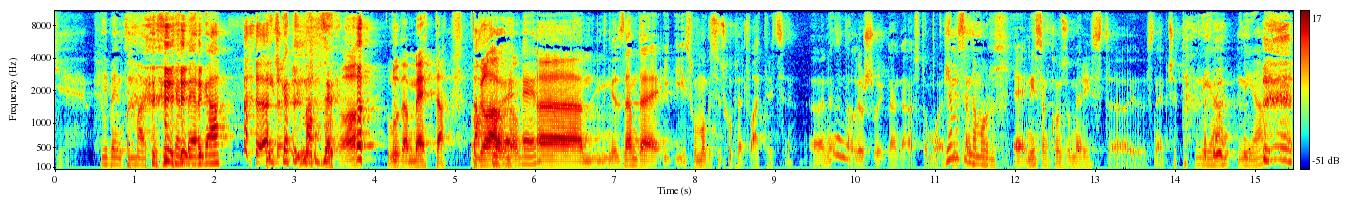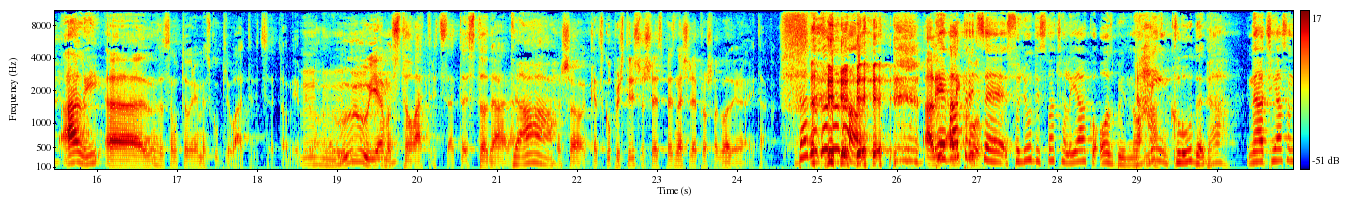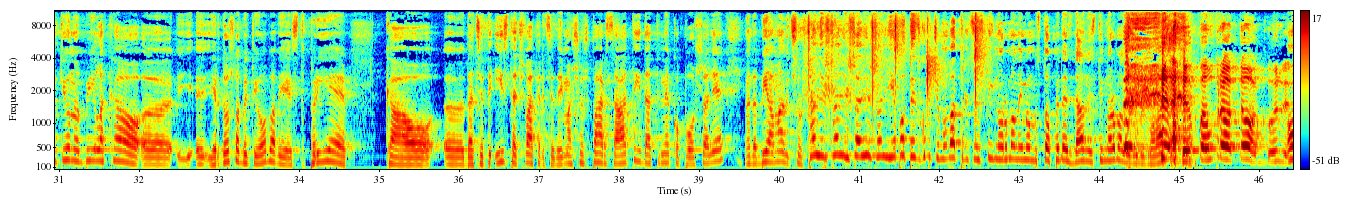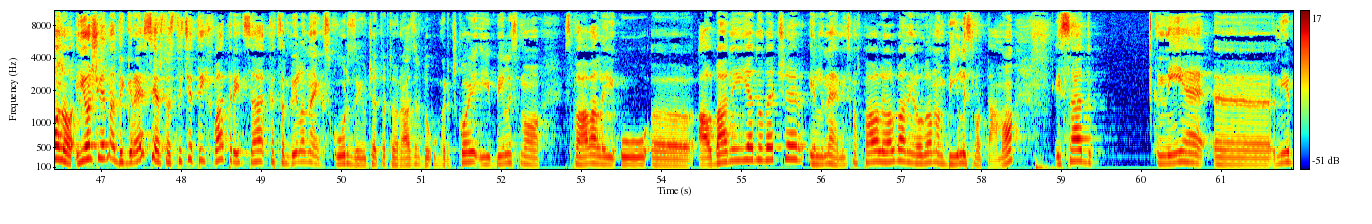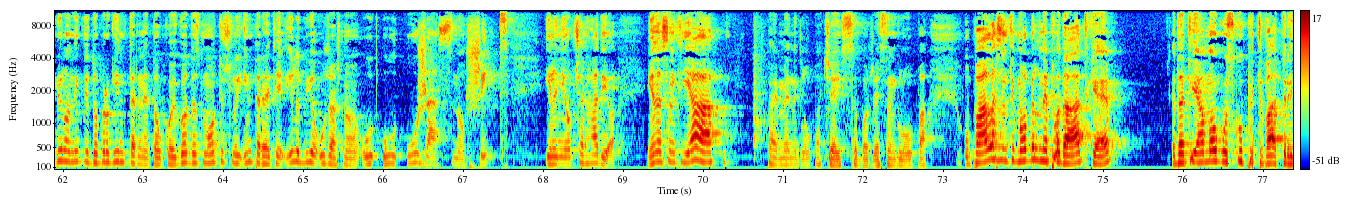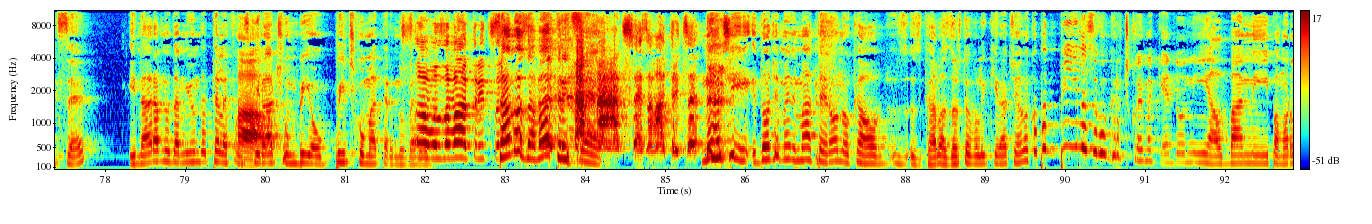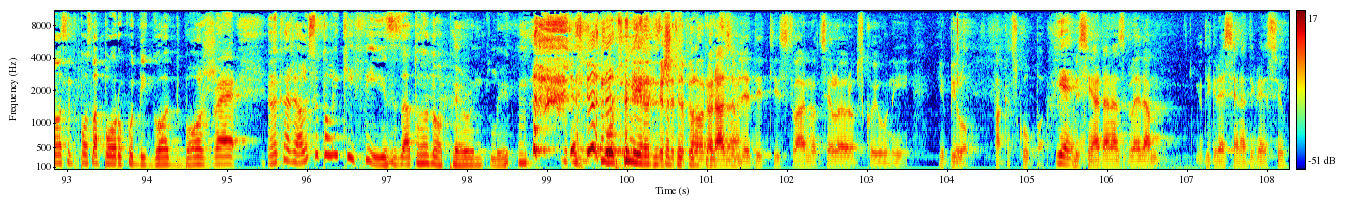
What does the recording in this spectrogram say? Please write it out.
Je. Jebem ti Marka Zuckerberga. Pička ti mater. Luda meta. Tako Uglavnom, je, e. em, znam da je, i, mogli se skupljati vatrice. E, ne znam da li još uvijek dan danas to možeš. Ja mislim Nisam- da možeš. E, nisam konzumerist uh, Snapchata. Ni ja, ni ja. Ali, uh, znam da sam u to vrijeme skupljao vatrice, to mi je bilo ono, uuu, imamo 100 vatrica, to je 100 dana. Da. Ono, kad skupiš 365, znači da je prošla godina i tako. Da, da, da, da, da. ali, Te ali cool. vatrice su ljudi shvaćali jako ozbiljno, Da, me included. da. Znači, ja sam ti ono bila kao, uh, jer došla bi ti obavijest prije kao uh, da će ti istać vatrice, da imaš još par sati i da ti neko pošalje i onda bi ja malično šalje, šalje, šalje, šalje, jebote, izgubit ćemo vatricu, jesi ti normalno, imamo 150 dana, ti normalno, izgubimo vatricu. pa upravo to, kužiš. Ono, i još jedna digresija što se tiče tih vatrica, kad sam bila na ekskurziji u četvrtom razredu u Grčkoj i bili smo spavali u uh, Albaniji jednu večer, ili ne, nismo spavali u Albaniji, uglavnom bili smo tamo i sad nije, e, nije bilo nigdje dobrog interneta u koji god da smo otišli internet je ili bio užasno, u- u- užasno shit ili nije uopće radio i onda sam ti ja Pa je meni glupa, često, bože, sam glupa. Upala sam ti mobilne podatke da ti ja mogu skupiti vatrice i naravno da mi onda telefonski Au. račun bio u pičku maternu veliku. Samo za matrice! Samo za vatrice! Sve za matrice! Znači, dođe meni mater, ono kao, "Z- z- Karla, zašto je voliki račun? Ono kao, pa bila sam u Grčkoj, Makedoniji, Albaniji, pa morala sam ti posla poruku di god, bože. I onda kaže, ali su toliki fees, zato ono, apparently. Uopće nije radi Još je to bilo ono razdoblje di ti stvarno u cijeloj Europskoj uniji je bilo fakat skupo. Je. Mislim, ja danas gledam digresija na digresiju.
